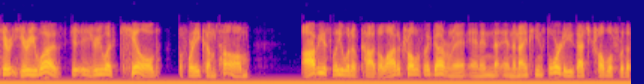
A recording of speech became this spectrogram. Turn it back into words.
here, here he was. Here, here he was killed before he comes home. Obviously, would have caused a lot of trouble for the government, and in the, in the 1940s, that's trouble for the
